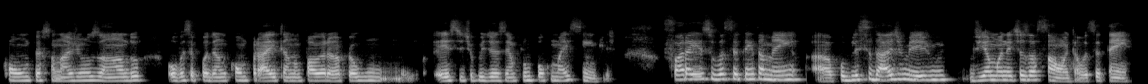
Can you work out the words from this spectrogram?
com um personagem usando, ou você podendo comprar e tendo um power-up, algum esse tipo de exemplo um pouco mais simples. Fora isso, você tem também a publicidade mesmo via monetização. Então você tem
